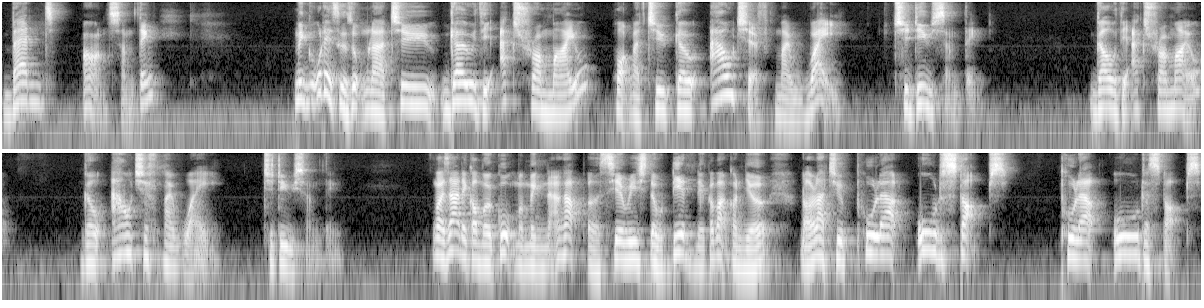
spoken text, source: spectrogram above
bent on something. Mình cũng có thể sử dụng là to go the extra mile hoặc là to go out of my way to do something go the extra mile, go out of my way to do something. Ngoài ra thì còn một cụm mà mình đã gặp ở series đầu tiên nếu các bạn còn nhớ, đó là to pull out all the stops. Pull out all the stops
